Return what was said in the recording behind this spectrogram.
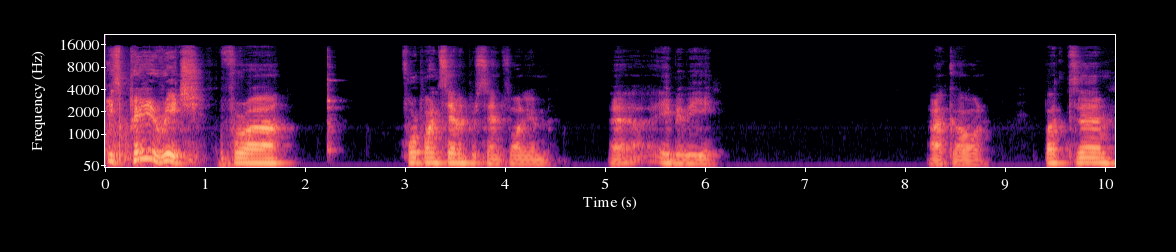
It's pretty rich for a 4.7% volume uh, ABV alcohol, but um,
